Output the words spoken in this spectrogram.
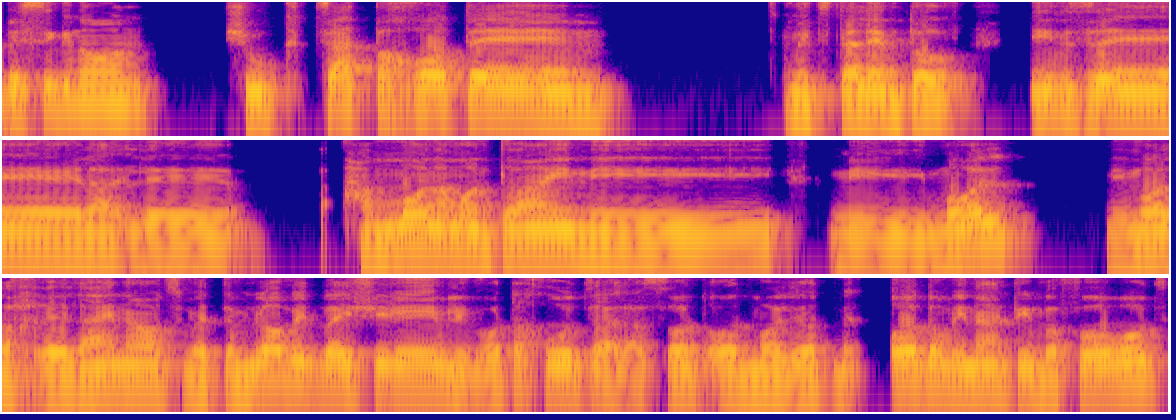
בסגנון שהוא קצת פחות אה, מצטלם טוב, אם זה ל, ל, המון המון טריים מ maul, מ maul אחרי lineout, זאת אומרת הם לא מתביישים לבעוט החוצה, לעשות עוד maul, להיות מאוד דומיננטיים ב forwards,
